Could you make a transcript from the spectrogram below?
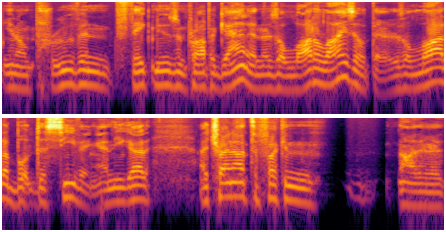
you know proven fake news and propaganda, and there's a lot of lies out there. There's a lot of bu- deceiving, and you got. I try not to fucking. Oh, there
